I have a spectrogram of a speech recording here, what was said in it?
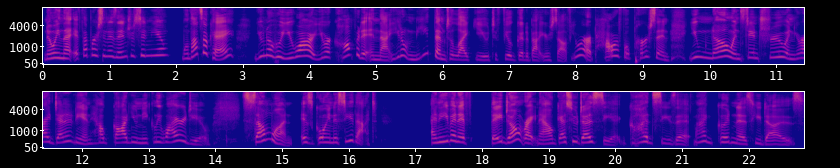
knowing that if that person is interested in you, well, that's okay. You know who you are. You are confident in that. You don't need them to like you to feel good about yourself. You are a powerful person. You know and stand true in your identity and how God uniquely wired you. Someone is going to see that. And even if they don't right now, guess who does see it? God sees it. My goodness, He does.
